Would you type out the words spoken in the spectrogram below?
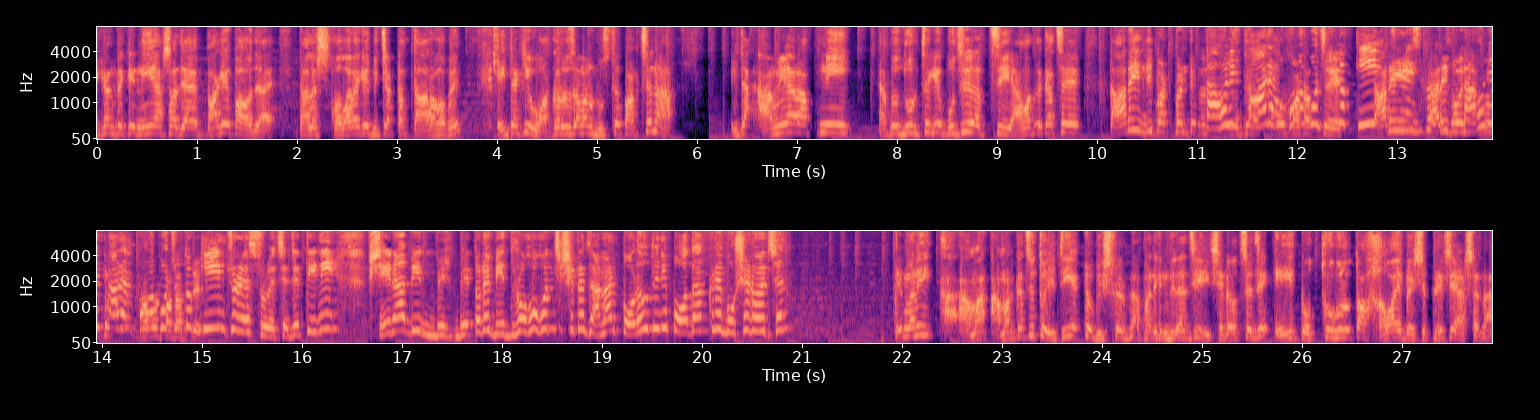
এখান থেকে নিয়ে আসা যায় বাগে পাওয়া যায় তাহলে সবার আগে বিচারটা তার হবে। এটা কি ওয়াকারুজ্জামান বুঝতে পারছে না? এটা আমি আর আপনি এত দূর থেকে বুঝে যাচ্ছি আমাদের কাছে তারই ডিপার্টমেন্টের তাহলে তার এখনও পর্যন্ত কি? তাহলে তার এখনও পর্যন্ত কি ইন্টারেস্ট রয়েছে? যে তিনি সেনা ভেতরে বিদ্রোহ হচ্ছে সেটা জানার পরেও তিনি পদ আঁকড়ে বসে রয়েছেন? মানে আমার আমার কাছে তো এটি একটা বিষয়ের ব্যাপার ইন্দিরাজি সেটা হচ্ছে যে এই তথ্যগুলো তো হাওয়ায় বেশি ভেসে আসে না।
